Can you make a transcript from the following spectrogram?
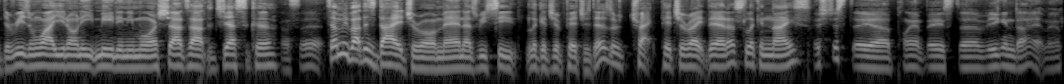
the reason why you don't eat meat anymore. Shouts out to Jessica. That's it. Tell me about this diet you're on, man. As we see, look at your pictures. There's a track picture right there. That's looking nice. It's just a uh, plant-based uh, vegan diet, man.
